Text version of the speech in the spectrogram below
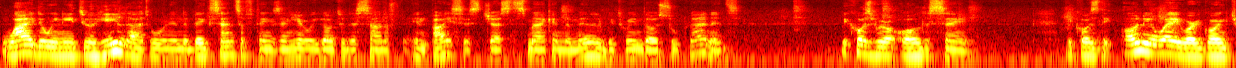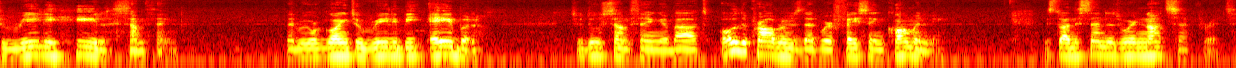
Why do we need to heal that wound in the big sense of things? And here we go to the sun of in Pisces, just smack in the middle between those two planets. Because we're all the same. Because the only way we're going to really heal something, that we were going to really be able to do something about all the problems that we're facing commonly, is to understand that we're not separate,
